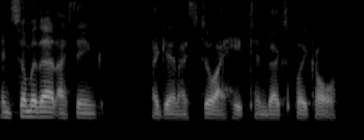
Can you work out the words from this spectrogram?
and some of that I think again, I still I hate Tim Beck's play call.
